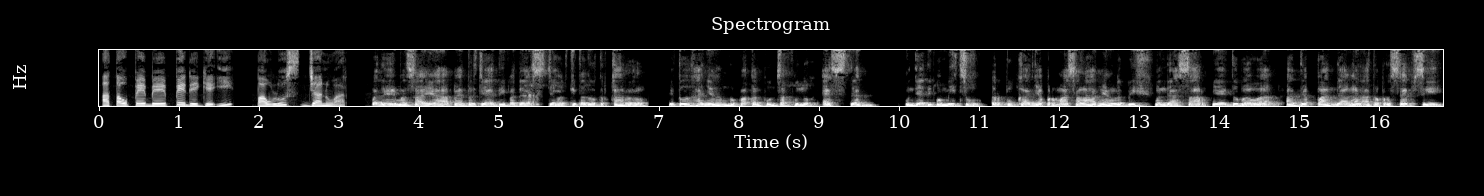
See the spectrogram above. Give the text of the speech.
atau PBPDGI, Paulus Januar. Pada hemat saya, apa yang terjadi pada sejawat kita Dr. Karel itu hanya merupakan puncak gunung es dan menjadi pemicu terbukanya permasalahan yang lebih mendasar, yaitu bahwa ada pandangan atau persepsi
